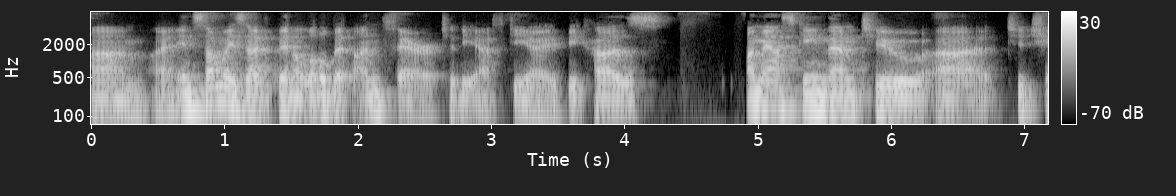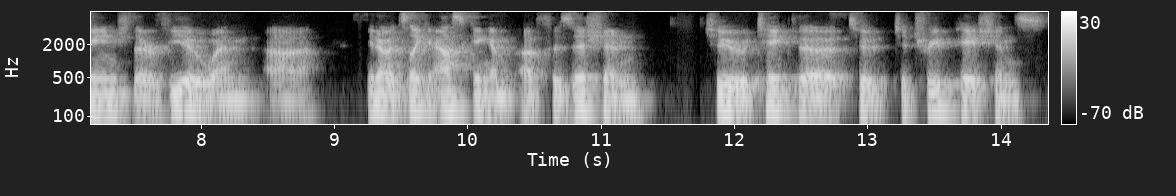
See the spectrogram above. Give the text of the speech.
um, I, in some ways, I've been a little bit unfair to the FDA because I'm asking them to uh, to change their view when uh, you know it's like asking a, a, physician to take the to to treat patients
